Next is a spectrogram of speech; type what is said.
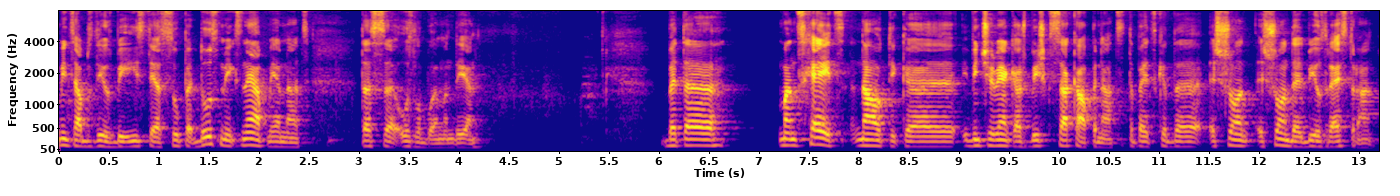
Viņas abas bija īstenībā super dusmīgas, neapmierināts. Tas uh, uzlaboja man dienu. Bet uh, mans heits nav tik. Uh, viņš ir vienkārši bijis sakāpināts. Tāpēc, kad uh, es, šon, es šonadēļ biju uz restorānu.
